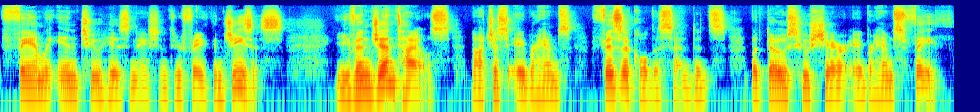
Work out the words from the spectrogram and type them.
family, into his nation through faith in Jesus. Even Gentiles, not just Abraham's physical descendants, but those who share Abraham's faith.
